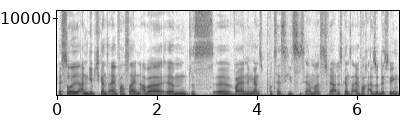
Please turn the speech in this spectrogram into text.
es soll angeblich ganz einfach sein, aber ähm, das äh, war ja in dem ganzen Prozess, hieß es ja immer, es wäre alles ganz einfach. Also deswegen,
